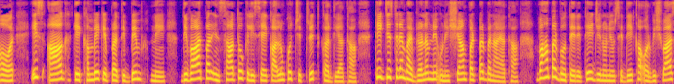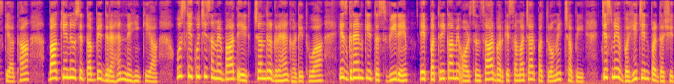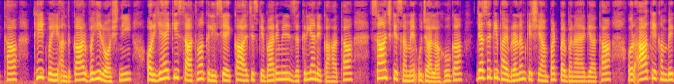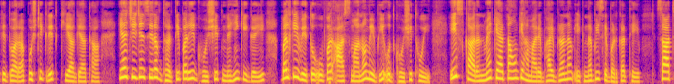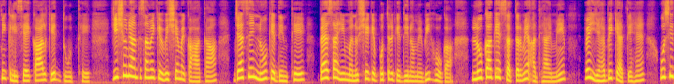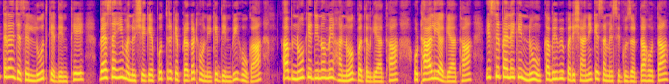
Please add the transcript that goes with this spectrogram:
और इस आग के खंबे के प्रतिबिंब ने दीवार पर इन सातों कलिसियाई कालों को चित्रित कर दिया था। ठीक जिस तरह भाई ब्रनम ने उन्हें श्याम पट पर बनाया था, वहाँ पर बहुतेरे थे जिन्होंने उसे देखा और विश्वास किया था, बाकियों ने उसे तब भी ग्रहण नहीं किया। उसके कुछ ही समय बाद एक चंद्र ग्रहण घटित हुआ। इस ग्रहण की तस्वीरें एक पत्रिका में और संसार भर के समाचार पत्रों में छपी, जिसमें वही चिन्ह प्रदर्शित था, ठीक वही अंधकार, वही रोशनी, और यह कि सातवां कलीसियाई काल, जिसके बारे में जक्रिया ने कहा था, साँझ के समय उजाला होगा। जैसा कि भाई ब्रनम के श्यामपट पर बनाया गया था और आग के खंबे के द्वारा पुष्टिकृत किया गया था। यह चीज़ें सिर्फ़ धरती पर ही घोषित नहीं की गई, बल्कि वे तो ऊपर आसमानों में भी उद्घोषित हुई। इस कारण मैं कहता हूँ कि हमारे भाई ब्रनम एक नबी से बढ़कर थे। सातवीं कलिसियाई काल के दूत थे। यीशु ने अंत समय के विषय में कहा था, जैसे नू के दिन थे, वैसा ही मनुष्य के पुत्र के दिनों में भी होगा। लूका के सत्तरवें अध्याय में वे यह भी कहते हैं, उसी तरह जैसे लूत के दिन थे, वैसा ही मनुष्य के पुत्र के प्रकट होने के दिन भी होगा। अब नू के दिनों में हनोक बदल गया था, उठा लिया गया था। इससे पहले कि नू कभी भी परेशानी के समय से गुजरता होता,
